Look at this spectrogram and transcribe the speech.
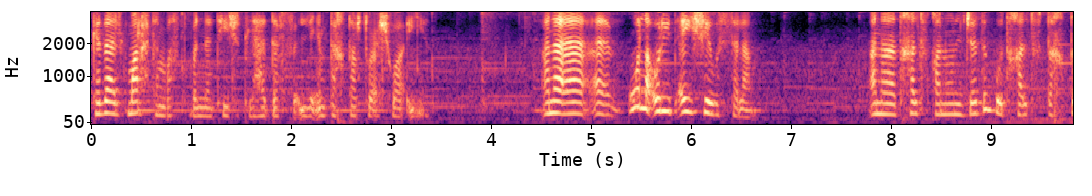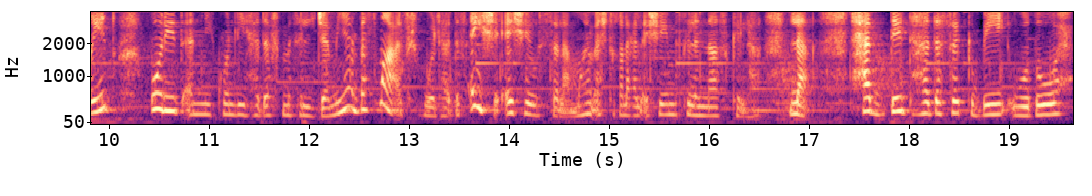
كذلك ما راح تنبسط بالنتيجة الهدف اللي أنت اخترته عشوائيا. أنا والله أريد أي شيء والسلام. أنا دخلت في قانون الجذب ودخلت في التخطيط أريد أن يكون لي هدف مثل الجميع بس ما أعرف شو هو الهدف. أي شيء أي شيء والسلام. مهم أشتغل على شيء مثل الناس كلها. لا حدد هدفك بوضوح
